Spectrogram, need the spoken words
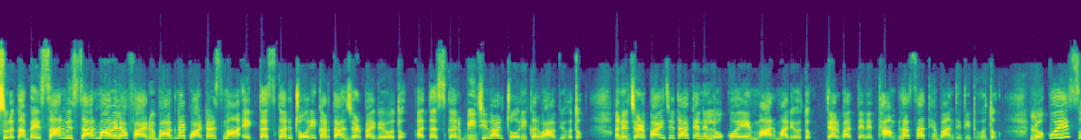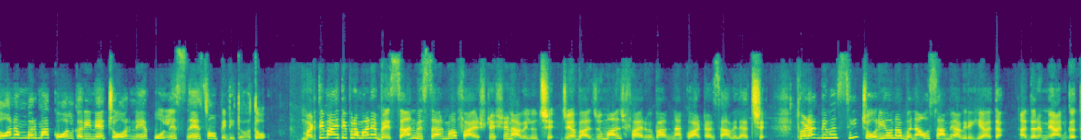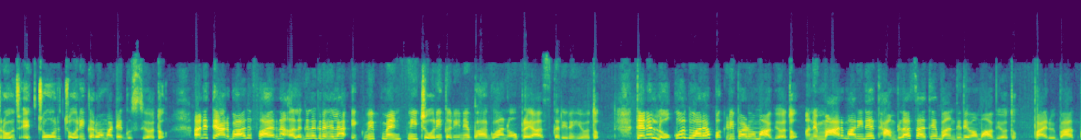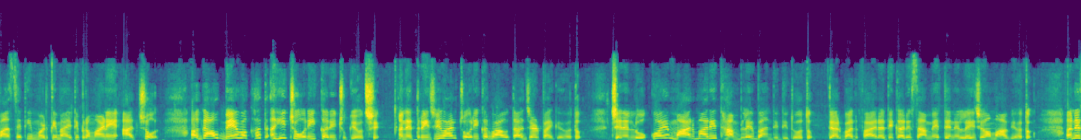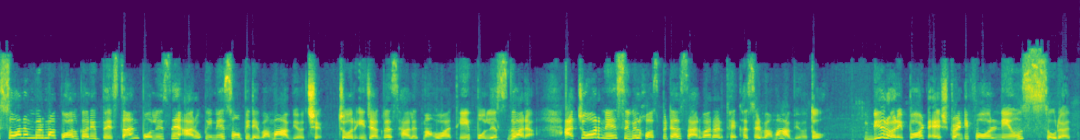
સુરતના ભેસાન વિસ્તારમાં આવેલા ફાયર વિભાગના ક્વાર્ટર્સમાં એક તસ્કર ચોરી કરતા ઝડપાઈ ગયો હતો. આ તસ્કર બીજી વાર ચોરી કરવા આવ્યો હતો અને ઝડપાઈ જતા તેને લોકોએ માર માર્યો હતો. ત્યારબાદ તેને થાંભલા સાથે બાંધી દીધો હતો. લોકોએ સો નંબરમાં કોલ કરીને ચોરને પોલીસને સોંપી દીધો હતો. મળતી માહિતી પ્રમાણે બેસાન વિસ્તારમાં ફાયર સ્ટેશન આવેલું છે, જ્યાં બાજુમાં જ ફાયર વિભાગના ક્વાર્ટર્સ આવેલા છે. થોડાક દિવસથી ચોરીઓના બનાવો સામે આવી રહ્યા હતા. આ દરમિયાન ગતરોજ એક ચોર ચોરી કરવા માટે ઘૂસ્યો હતો અને ત્યારબાદ ફાયરના અલગ અલગ રહેલા ઇક્વિપમેન્ટની ચોરી કરીને ભાગવાનો પ્રયાસ કરી રહ્યો હતો. તેને લોકો દ્વારા પકડી પાડવામાં આવ્યો હતો અને માર મારીને થાંભલા સાથે બાંધી દેવામાં આવ્યો હતો. ફાયર વિભાગ પાસેથી મળતી માહિતી પ્રમાણે આ ચોર અગાઉ બે વખત અહીં ચોરી કરી ચૂક્યો છે અને ત્રીજી વાર ચોરી કરવા આવતા ઝડપાઈ ગયો હતો, જેને લોકોએ માર મારી થાંભલે બાંધી દીધો હતો. ત્યારબાદ ફાયર અધિકારી સામે તેને લઈ જવામાં આવ્યો હતો અને સો નંબરમાં કોલ કરી ભેસ્તાન પોલીસને આરોપીને સોંપી દેવામાં આવ્યો છે. ચોર ઇજાગ્રસ્ત હાલતમાં હોવાથી પોલીસ દ્વારા આ ચોરને સિવિલ હોસ્પિટલ સારવાર અર્થે ખસેડવામાં આવ્યો હતો. Bureau report S twenty four news Surat.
